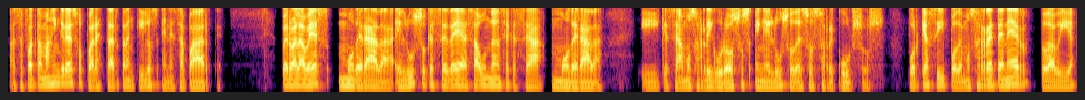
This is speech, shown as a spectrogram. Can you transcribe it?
Hace falta más ingresos para estar tranquilos en esa parte. Pero a la vez moderada. El uso que se dé a esa abundancia que sea moderada y que seamos rigurosos en el uso de esos recursos. Porque así podemos retener todavía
